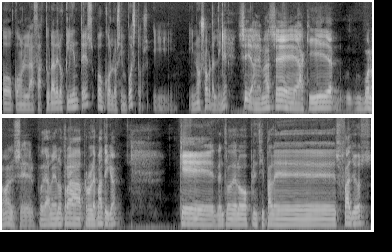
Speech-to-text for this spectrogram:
o con la factura de los clientes o con los impuestos y, no sobra el dinero. Sí, además eh, aquí, bueno, se puede haber otra problemática que dentro de los principales fallos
